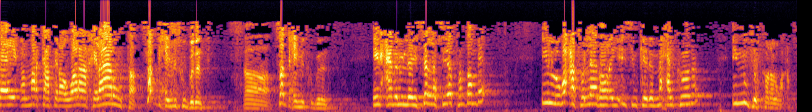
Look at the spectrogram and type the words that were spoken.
baycun markaad tidhaa walaa khilaalunta saddexay mid ku godanta. Saddexay mid ku godanta. In camalulayse la siiyo tan dambe in lagu cadfo leeda hore iyo isimkeeda maxalkooda in mufradka hore lagu cadfo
